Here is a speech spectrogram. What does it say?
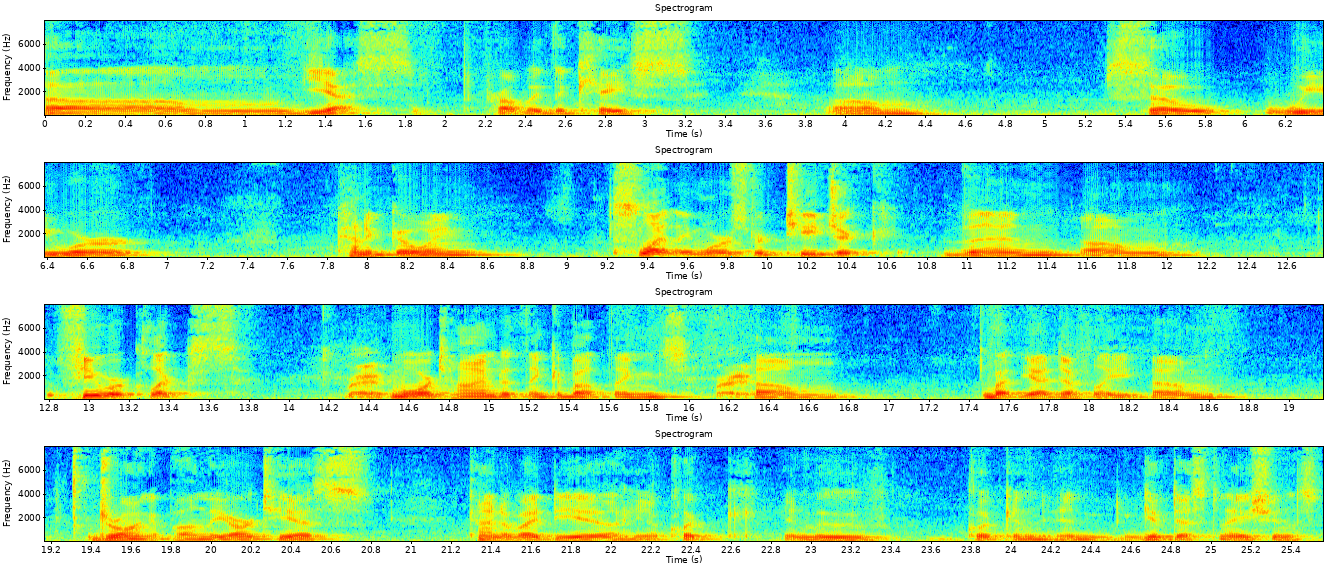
um, yes, probably the case. Um, so we were kind of going slightly more strategic than um, fewer clicks, Right. more time to think about things. Right. Um, but yeah, definitely um, drawing upon the RTS kind of idea, you know, click and move, click and, and give destinations.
